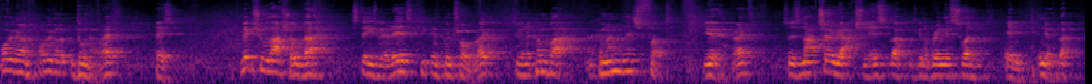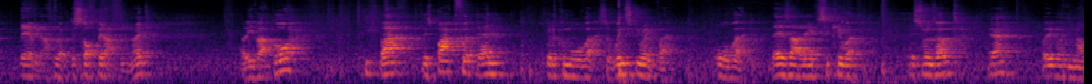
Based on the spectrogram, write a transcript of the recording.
what we're gonna what we're gonna do now, right? Is make sure that shoulder stays where it is, keep in control, right? So you're gonna come back and come under this foot. Yeah, right? So his natural reaction is, look, he's gonna bring this one in. You look, there we are, look, to stop it happening, right? I'll leave that go. Keep back. This back foot then is going to come over. So windscreen right back. Over. There's our leg secure. This one's out. Yeah? What are you to do now?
